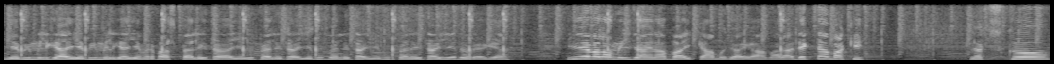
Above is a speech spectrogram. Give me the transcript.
ये भी मिल गया, ये भी मिल गया, ये मेरे पास पहले ही था, ये भी पहले था, ये भी पहले था, ये भी पहले था, ये दो रह गया। ये वाला मिल जाए ना भाई, काम हो जाएगा हमारा। देखते हैं बाकी। लेट्स गो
